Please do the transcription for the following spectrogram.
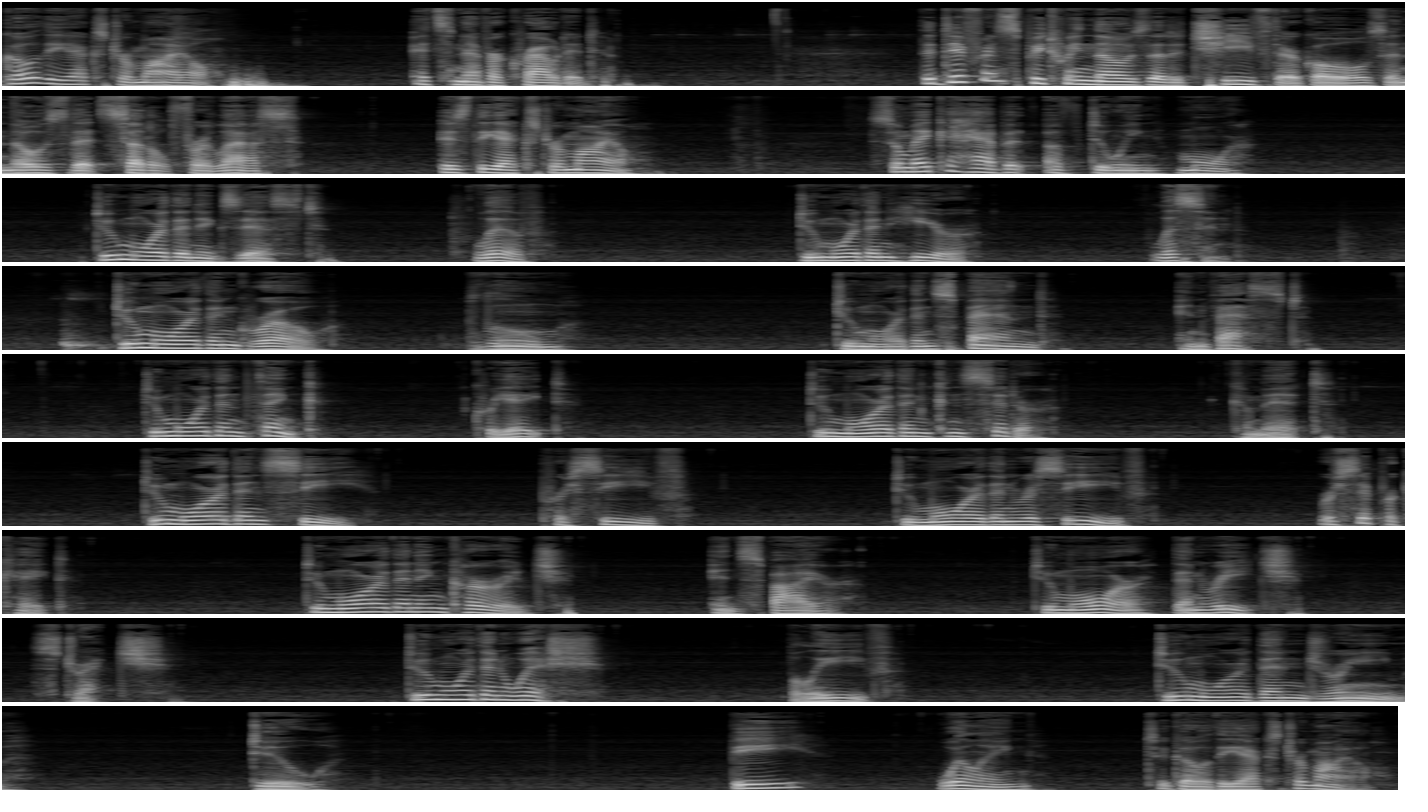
Go the extra mile. It's never crowded. The difference between those that achieve their goals and those that settle for less is the extra mile. So make a habit of doing more. Do more than exist. Live. Do more than hear. Listen. Do more than grow. Bloom. Do more than spend. Invest. Do more than think. Create. Do more than consider. Commit. Do more than see. Perceive. Do more than receive. Reciprocate. Do more than encourage. Inspire. Do more than reach. Stretch. Do more than wish. Believe. Do more than dream. Do. Be willing to go the extra mile.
